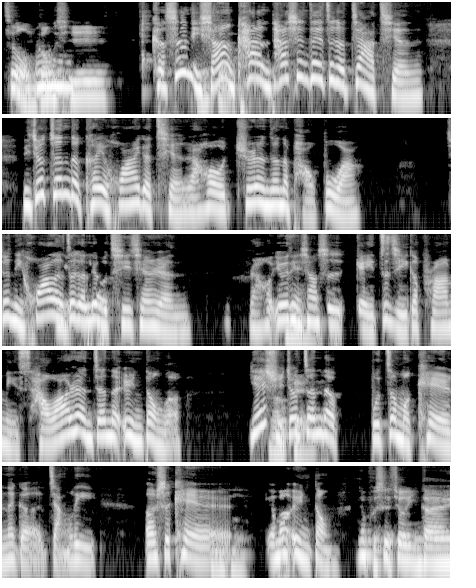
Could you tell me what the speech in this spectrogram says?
这种东西、嗯，可是你想想看，他现在这个价钱，你就真的可以花一个钱，然后去认真的跑步啊。就你花了这个六七千元。然后有点像是给自己一个 promise，、嗯、好，我要认真的运动了。也许就真的不这么 care 那个奖励，而是 care 有没有运动。那不是就应该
